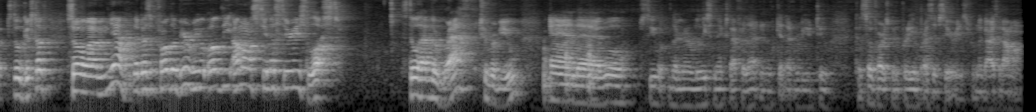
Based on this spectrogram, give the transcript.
but still good stuff. So um, yeah, that does it for the beer review of the Amager Sinner series Lust. Still have the Wrath to review, and uh, we'll see what they're going to release next after that and get that reviewed too, because so far it's been a pretty impressive series from the guys at Amager.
